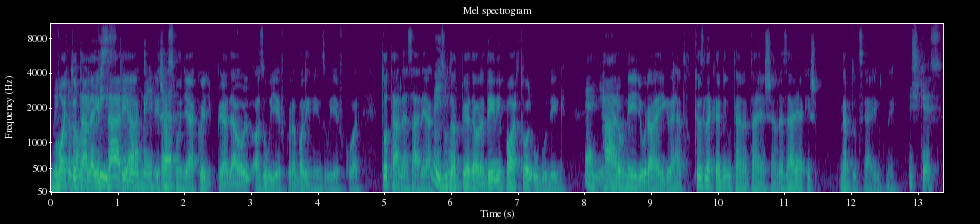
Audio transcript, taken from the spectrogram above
vagy totál le is zárják, kilométer. és azt mondják, hogy például az új évkor, a balinéz új évkor, totál lezárják Így az van. utat, például a déli parttól Ubudig. Három-négy óráig lehet közlekedni, utána teljesen lezárják, és nem tudsz eljutni. És kész.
